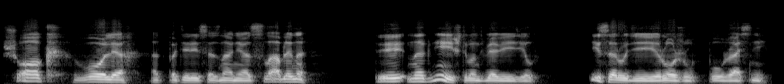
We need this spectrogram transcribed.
Шок, воля от потери сознания ослаблена. Ты нагни, чтобы он тебя видел, и сооруди рожу поужасней.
